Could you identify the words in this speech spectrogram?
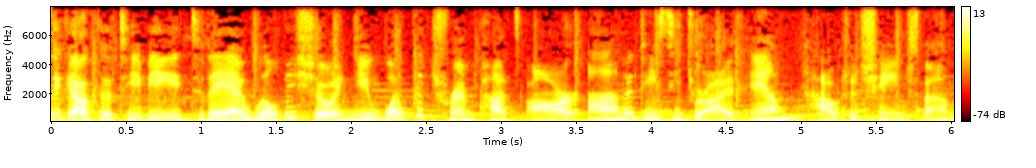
to Galco TV. Today I will be showing you what the trim pots are on a DC drive and how to change them.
